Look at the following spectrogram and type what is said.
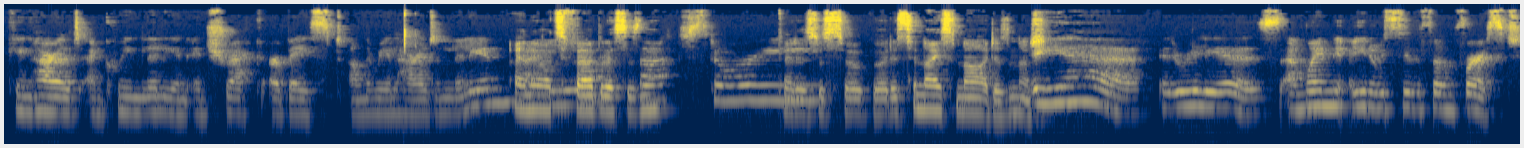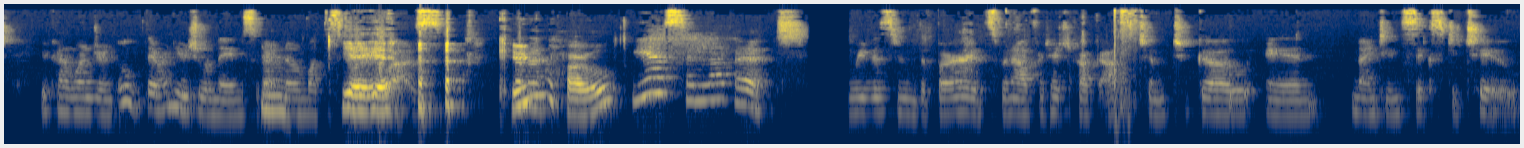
King Harold and Queen Lillian in Shrek are based on the real Harold and Lillian. I know, it's love fabulous, isn't it? that story. That is just so good. It's a nice nod, isn't it? Yeah, it really is. And when you know we see the film first, you're kind of wondering, oh, they're unusual names without knowing what the story Mm. Yeah, yeah. was. Yes, I love it. Revisiting the birds when Alfred Hitchcock asked him to go in 1962,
